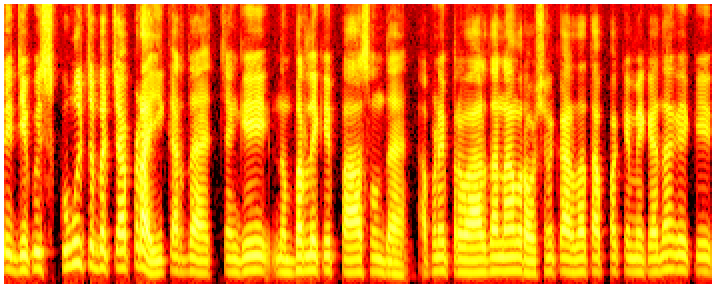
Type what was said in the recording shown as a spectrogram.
ਤੇ ਜੇ ਕੋਈ ਸਕੂਲ 'ਚ ਬੱਚਾ ਪੜ੍ਹਾਈ ਕਰਦਾ ਹੈ, ਚੰਗੇ ਨੰਬਰ ਲੈ ਕੇ ਪਾਸ ਹੁੰਦਾ ਹੈ, ਆਪਣੇ ਪਰਿਵਾਰ ਦਾ ਨਾਮ ਰੌਸ਼ਨ ਕਰਦਾ ਤਾਂ ਆਪਾਂ ਕਿਵੇਂ ਕਹਿ ਦਾਂਗੇ ਕਿ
